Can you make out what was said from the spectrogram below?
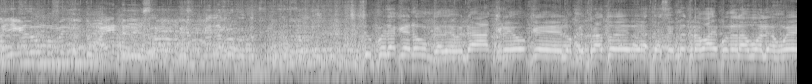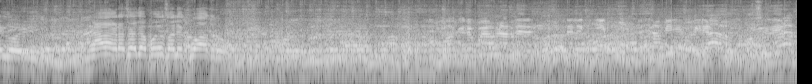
¿te ha llegado un momento en tu mente de sacar, de sacar la Si supiera que nunca, de verdad creo que lo que trato es de hacer mi trabajo y poner la bola en juego. Y nada, gracias a Dios puede salir cuatro. Juan, que no puede hablar de- del equipo, está bien inspirado. ¿Consideras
